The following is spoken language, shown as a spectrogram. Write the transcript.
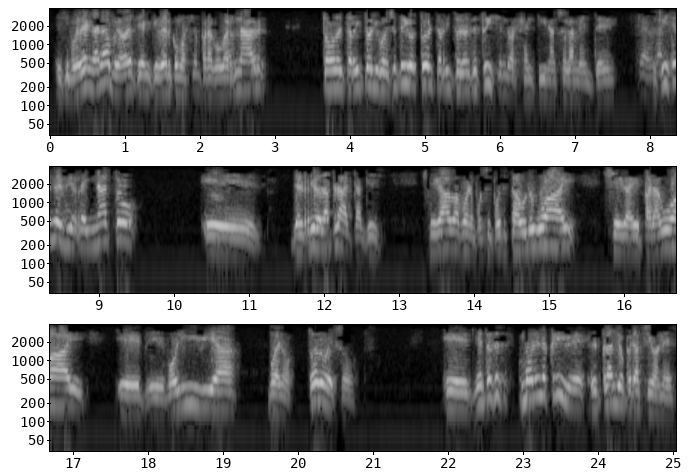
Es decir, porque habían ganado, pero ahora tenían que ver cómo hacían para gobernar todo el territorio. Cuando yo te digo todo el territorio, no te estoy diciendo Argentina solamente. ¿eh? Claro, Te estoy diciendo el virreinato eh, del Río de la Plata, que llegaba, bueno, por supuesto estaba Uruguay, llega eh, Paraguay, Bolivia, bueno, todo eso. Eh, y entonces Moreno escribe el plan de operaciones.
